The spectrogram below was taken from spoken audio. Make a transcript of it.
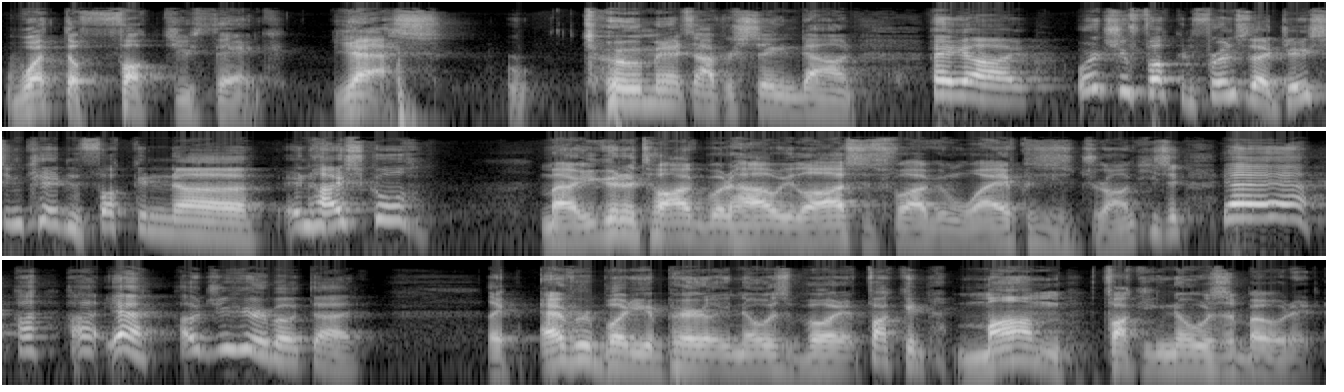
What the fuck do you think? Yes. Two minutes after sitting down. Hey, uh, weren't you fucking friends with that Jason kid in fucking, uh, in high school? Are you gonna talk about how he lost his fucking wife because he's drunk? He's like, yeah, yeah, yeah, ha, ha, yeah. How'd you hear about that? Like everybody apparently knows about it. Fucking mom fucking knows about it.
